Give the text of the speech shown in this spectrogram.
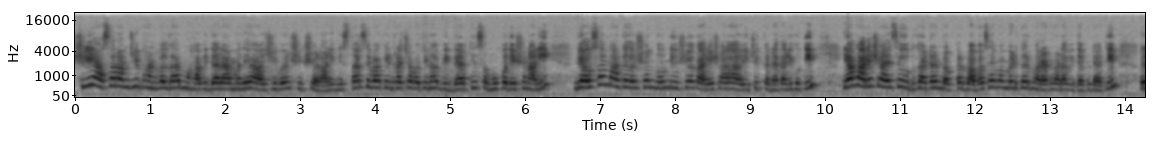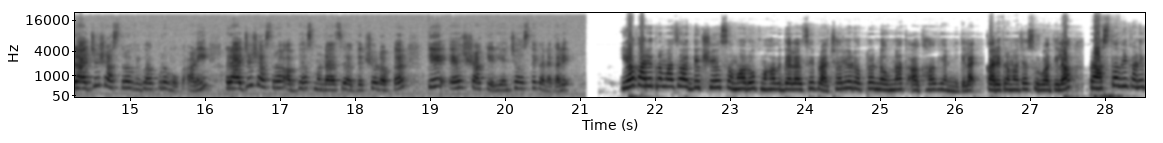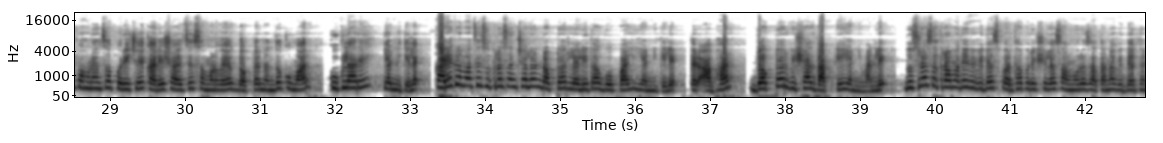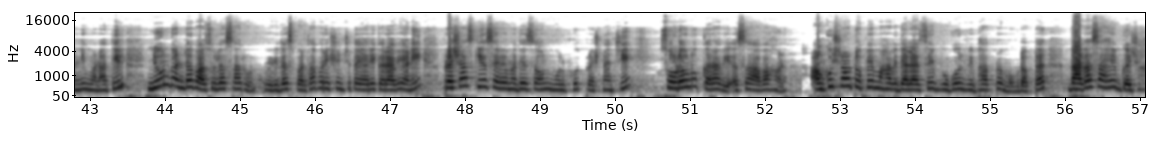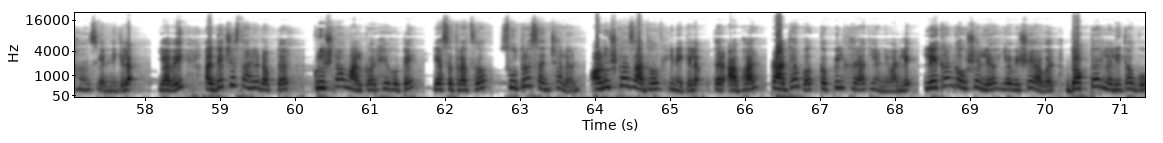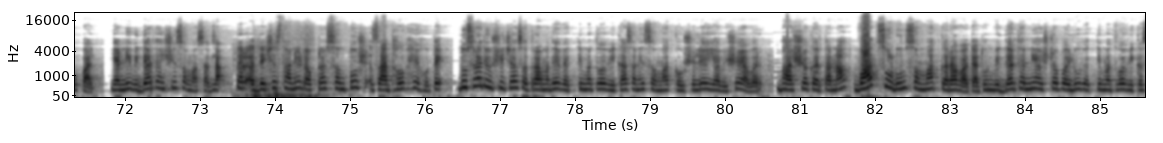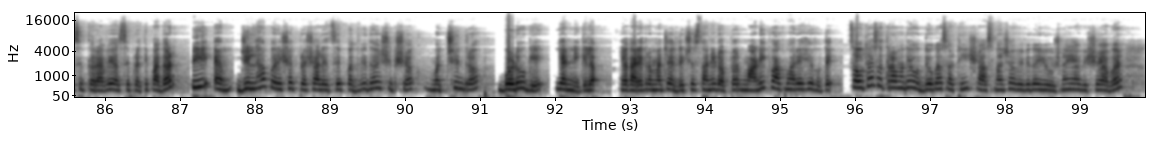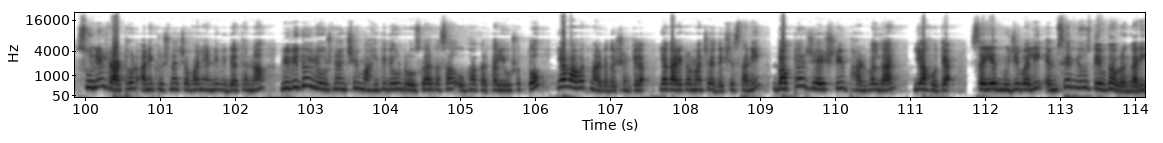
श्री आसारामजी भांडवलदार महाविद्यालयामध्ये आजीवन शिक्षण आणि विस्तार सेवा केंद्राच्या वतीनं विद्यार्थी समुपदेशन आणि व्यवसाय मार्गदर्शन दोन दिवसीय कार्यशाळा आयोजित करण्यात आली होती. या कार्यशाळेचे उद्घाटन डॉक्टर बाबासाहेब आंबेडकर मराठवाडा विद्यापीठातील राज्यशास्त्र विभाग प्रमुख आणि राज्यशास्त्र अभ्यास मंडळाचे अध्यक्ष डॉक्टर के एस शाकीर यांच्या हस्ते करण्यात आले. या कार्यक्रमाचा अध्यक्षीय समारोप महाविद्यालयाचे प्राचार्य डॉक्टर नवनाथ आघाव यांनी केलाय. कार्यक्रमाच्या सुरुवातीला प्रास्ताविक आणि पाहुण्यांचा परिचय कार्यशाळेचे समन्वयक डॉक्टर नंदकुमार कुकलारे यांनी केलाय. कार्यक्रमाचे सूत्रसंचालन डॉक्टर ललिता गोपाल यांनी केले. तर आभार डॉक्टर विशाल दापके यांनी मानले. दुसऱ्या सत्रामध्ये विविध स्पर्धा परीक्षेला सामोरं जाताना विद्यार्थ्यांनी मनातील न्यूनगंड बाजूला सारून विविध स्पर्धा परीक्षांची तयारी करावी आणि प्रशासकीय सेवेमध्ये जाऊन मूलभूत प्रश्नांची सोडवणूक करावी असं आवाहन अंकुशराव टोपे महाविद्यालयाचे भूगोल विभाग प्रमुख डॉक्टर दादासाहेब गजहंस यांनी केलं. यावेळी अध्यक्षस्थानी डॉक्टर कृष्णा मालकर हे होते. या सत्राचं सूत्रसंचालन अनुष्का जाधव हिने केलं. तर आभार प्राध्यापक कपिल खरात यांनी मानले. लेखन कौशल्य या विषयावर डॉक्टर ललिता गोपाल यांनी विद्यार्थ्यांशी संवाद साधला. तर अध्यक्षस्थानी डॉक्टर संतोष जाधव हे होते. दुसऱ्या दिवशीच्या सत्रामध्ये व्यक्तिमत्व विकास आणि संवाद कौशल्य या विषयावर भाष्य करताना वाद सोडून संवाद करावा त्यातून विद्यार्थ्यांनी अष्टपैलू व्यक्तिमत्व विकसित करावे असे प्रतिपादन पी. एम. जिल्हा परिषद प्रशालेचे पदवीधर शिक्षक मच्छिंद्र बडोगे यांनी केलं. या कार्यक्रमाच्या अध्यक्षस्थानी डॉक्टर माणिक वाघमारे हे होते. चौथ्या सत्रामध्ये उद्योगासाठी शासनाच्या विविध योजना या विषयावर सुनील राठोड आणि कृष्णा चव्हाण यांनी विद्यार्थ्यांना विविध योजनांची माहिती देऊन रोजगार कसा उभा करता येऊ शकतो याबाबत मार्गदर्शन केलं. या कार्यक्रमाच्या अध्यक्षस्थानी डॉक्टर जयश्री भांडवलदार या होत्या. Sayyad Mujeeb Ali MCN news Devgaon Rangari.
